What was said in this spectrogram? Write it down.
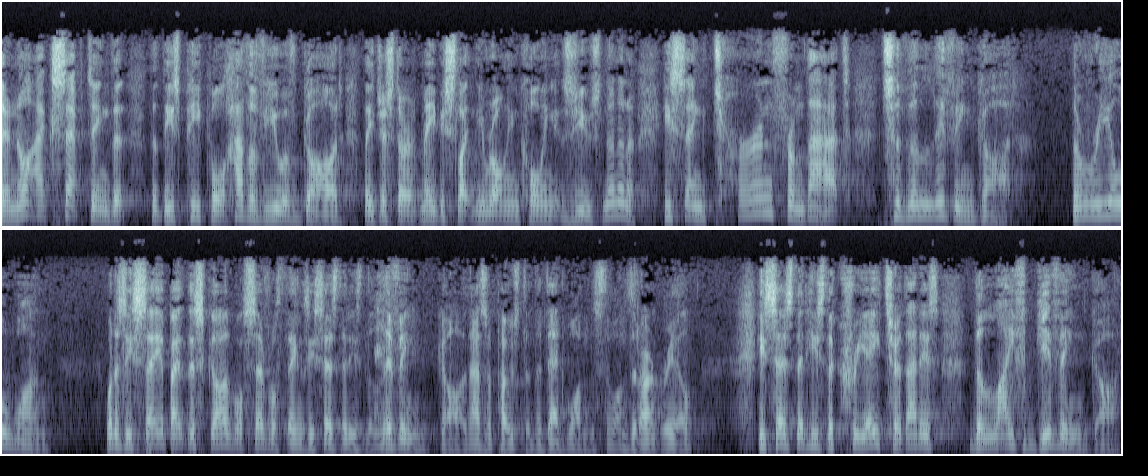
They're not accepting that, that these people have a view of God. They just are maybe slightly wrong in calling it Zeus. No, no, no. He's saying turn from that to the living God, the real one. What does he say about this God? Well, several things. He says that he's the living God as opposed to the dead ones, the ones that aren't real. He says that he's the creator, that is, the life giving God.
